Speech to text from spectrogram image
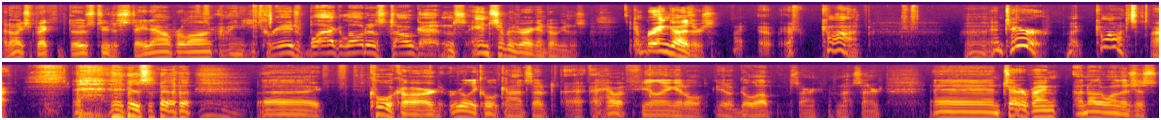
I don't expect those two to stay down for long. I mean, he creates Black Lotus tokens and Shivan Dragon tokens and Brain Geysers. Uh, uh, come on. Uh, and Terror. Come on. All right. so, uh, cool card, really cool concept. I, I, have a feeling it'll it'll go up. Sorry, I'm not centered. And Chatterfang, another one that's just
